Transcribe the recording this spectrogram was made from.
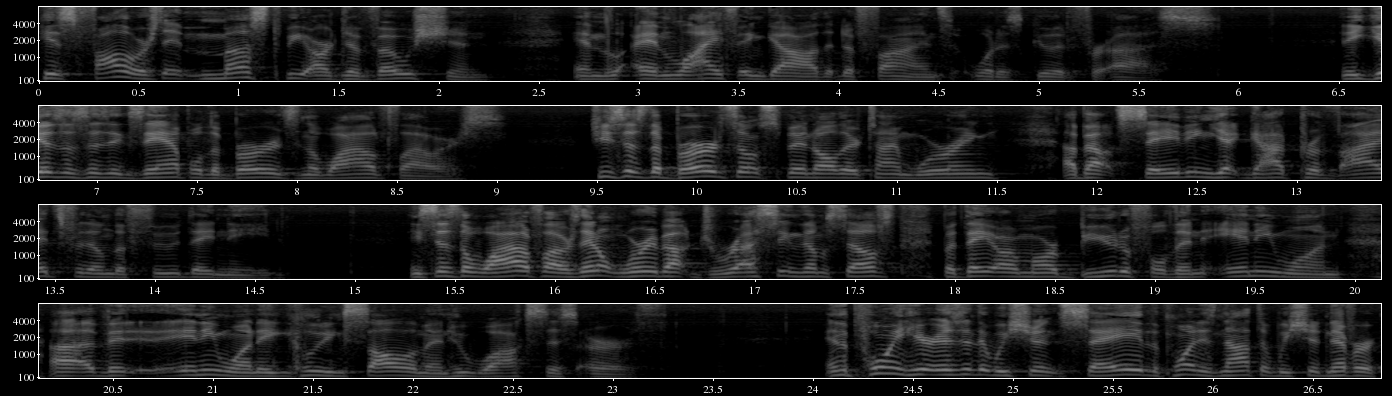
his followers, it must be our devotion and, and life in God that defines what is good for us. And he gives us as example the birds and the wildflowers. She says the birds don't spend all their time worrying about saving, yet God provides for them the food they need. He says the wildflowers, they don't worry about dressing themselves, but they are more beautiful than anyone, uh, anyone, including Solomon, who walks this earth. And the point here isn't that we shouldn't save. The point is not that we should never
